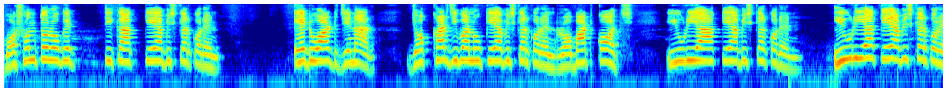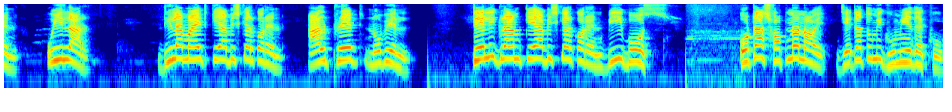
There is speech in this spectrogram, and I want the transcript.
বসন্ত রোগের টিকা কে আবিষ্কার করেন? এডওয়ার্ড জেনার যক্ষার জীবাণু কে আবিষ্কার করেন? রবার্ট কচ, ইউরিয়া কে আবিষ্কার করেন? ইউরিয়া কে আবিষ্কার করেন? উইলার, ডিলামাইট কে আবিষ্কার করেন? আলফ্রেড নোবেল। টেলিগ্রাম কে আবিষ্কার করেন? বি বোস। ওটা স্বপ্ন নয়, যেটা তুমি ঘুমিয়ে দেখো।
